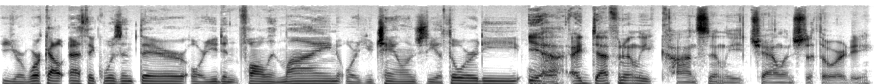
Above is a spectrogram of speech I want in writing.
your workout ethic wasn't there, or you didn't fall in line, or you challenged the authority. Or, Yeah, I definitely constantly challenged authority.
